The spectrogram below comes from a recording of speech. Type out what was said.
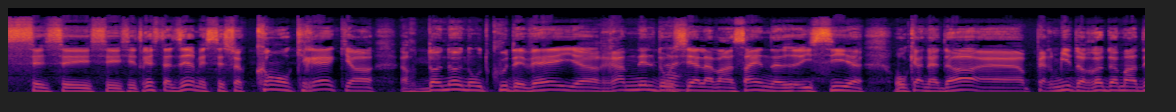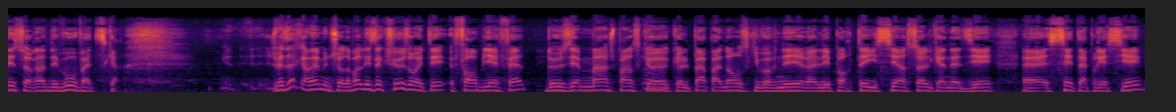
c'est triste à dire, mais c'est ce concret qui a redonné un autre coup d'éveil, ramené le dossier ouais. à l'avant-scène euh, ici euh, au Canada, euh, permis de redemander ce rendez-vous au Vatican je veux dire quand même une chose. D'abord, les excuses ont été fort bien faites. Deuxièmement, je pense que, Mm-hmm. que le pape annonce qu'il va venir les porter ici en sol canadien. Euh, C'est apprécié.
